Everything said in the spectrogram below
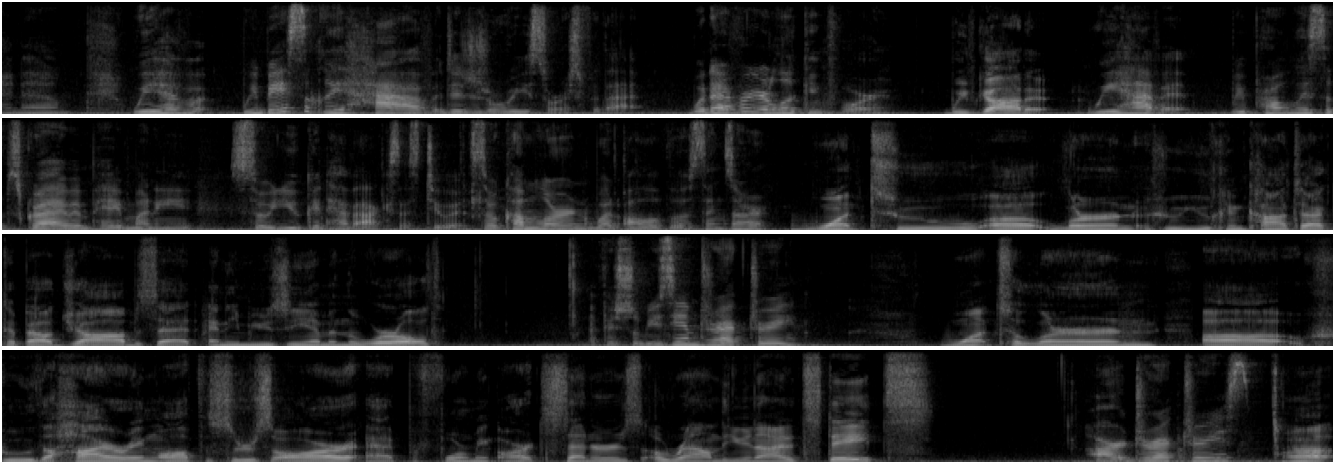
I know. We have we basically have a digital resource for that. Whatever you're looking for, We've got it. we have it. We probably subscribe and pay money so you can have access to it. So come learn what all of those things are. Want to uh, learn who you can contact about jobs at any museum in the world? Official museum directory. Want to learn uh, who the hiring officers are at performing arts centers around the United States? Art directories. Uh,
